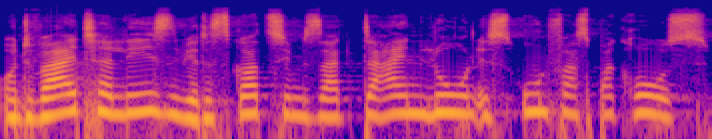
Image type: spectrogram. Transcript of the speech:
Und weiter lesen wir, dass Gott zu ihm sagt, dein Lohn ist unfassbar groß.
